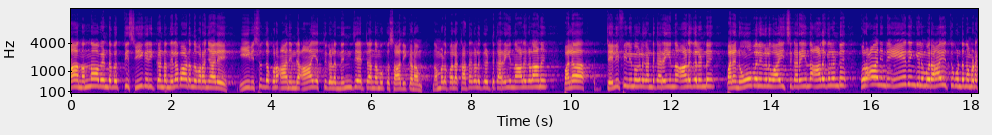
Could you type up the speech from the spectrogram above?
ആ നന്നാവേണ്ട വ്യക്തി സ്വീകരിക്കേണ്ട നിലപാടെന്ന് പറഞ്ഞാൽ ഈ വിശുദ്ധ ഖുർആാനിന്റെ ആയത്തുകളെ നെഞ്ചേറ്റാൻ നമുക്ക് സാധിക്കണം. നമ്മൾ പല കഥകൾ കേട്ട് കരയുന്ന ആളുകളാണ്. പല ടെലിഫിലിമുകൾ കണ്ട് കരയുന്ന ആളുകളുണ്ട് പല നോവലുകൾ വായിച്ച് കരയുന്ന ആളുകളുണ്ട്. ഖുർആാനിന്റെ ഏതെങ്കിലും ഒരു ആയത്ത് കൊണ്ട് നമ്മുടെ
